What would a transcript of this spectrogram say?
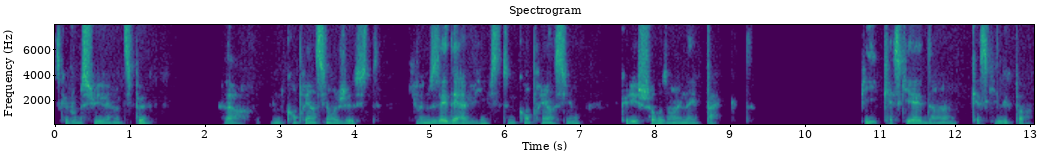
Est-ce que vous me suivez un petit peu? Alors, une compréhension juste qui va nous aider à vivre, c'est une compréhension que les choses ont un impact. Puis, qu'est-ce qui est aidant, qu'est-ce qui ne l'est pas?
